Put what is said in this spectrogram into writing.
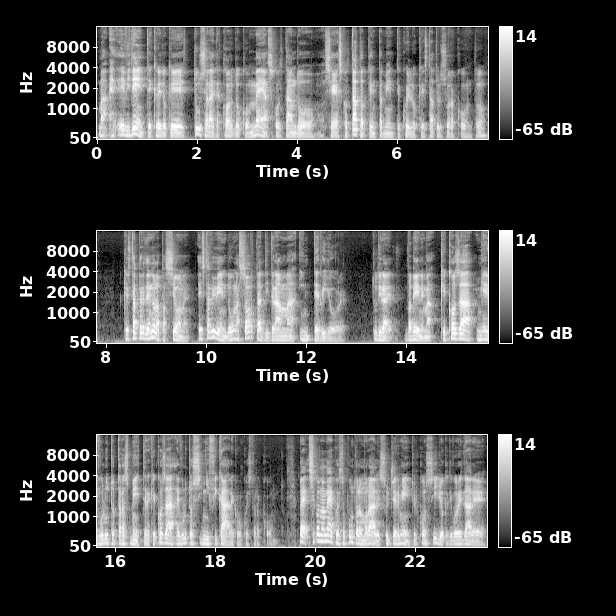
ma è evidente, credo che tu sarai d'accordo con me ascoltando, se hai ascoltato attentamente quello che è stato il suo racconto, che sta perdendo la passione e sta vivendo una sorta di dramma interiore. Tu dirai, va bene, ma che cosa mi hai voluto trasmettere? Che cosa hai voluto significare con questo racconto? Beh, secondo me a questo punto la morale, il suggerimento, il consiglio che ti vorrei dare è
